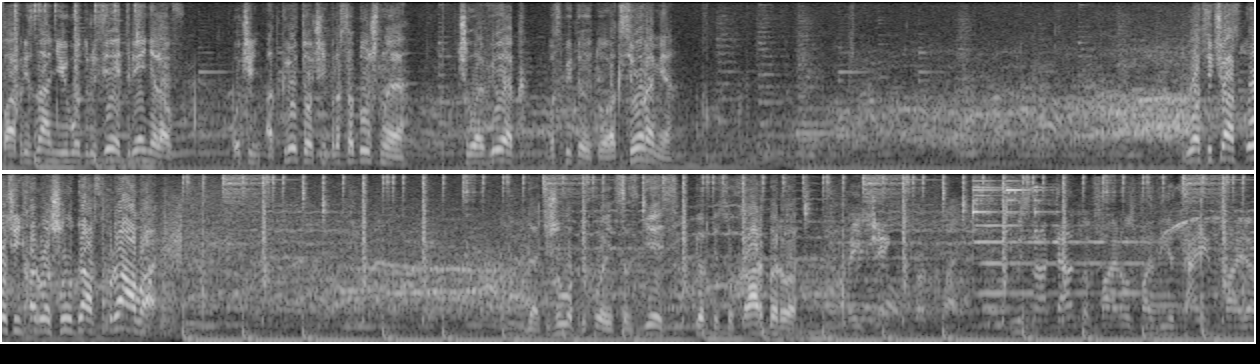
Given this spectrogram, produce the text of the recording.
по признанию его друзей, тренеров, очень открытый, очень простодушный человек, воспитывает его боксерами. Вот сейчас очень хороший удар справа. Да, тяжело приходится здесь Кертису Харперу. Beijing. He was knocked out in the finals by the Italian fighter.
